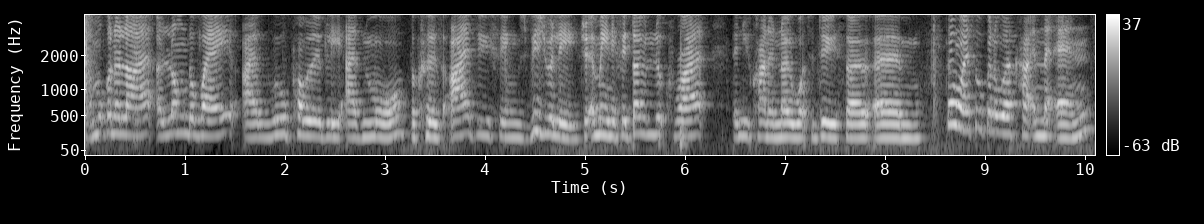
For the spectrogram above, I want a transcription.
I'm not gonna lie along the way i will probably add more because i do things visually do you know i mean? If it don't look right then you kind of know what to do so um don't worry it's all gonna work out in the end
